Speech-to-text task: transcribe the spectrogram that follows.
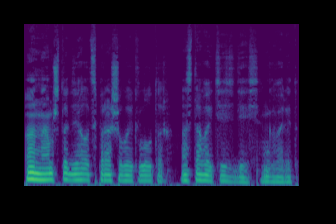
«А нам что делать?» — спрашивает Лутер. «Оставайтесь здесь», — говорит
